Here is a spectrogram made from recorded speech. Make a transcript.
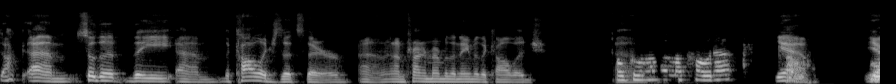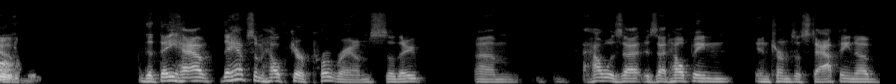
Doc, um, so the the um, the college that's there, uh, and I'm trying to remember the name of the college. Oglala um, Lakota. Yeah, oh. yeah. Oh. That they have they have some healthcare programs. So they, um, how was that? Is that helping in terms of staffing of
